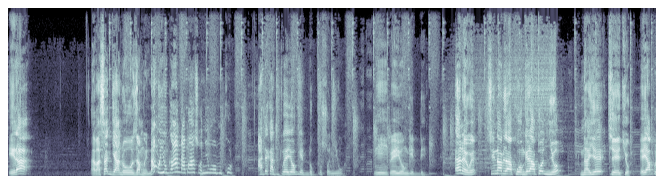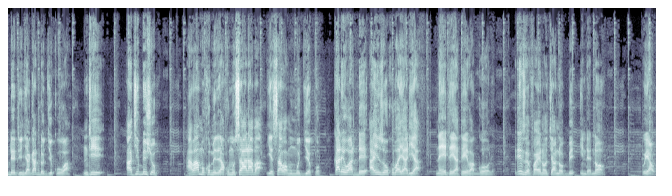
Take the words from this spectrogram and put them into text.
Era abasajja ndowooza mwenna mu uganda mwasonyiwa omukulu. Ate kati tweyongedde okukusonyiwa. Eh, tweyongedde. Anyway sina byakwongerako nnyo naye kyekyo eyapudeeti njagadde ogikuwa nti archbishop abaamukomerera ku musaalaba yesawa mumugjeko kale wadde ayinza okuba yalya naye teyateeba goolo. It is the final channel b in the no we out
